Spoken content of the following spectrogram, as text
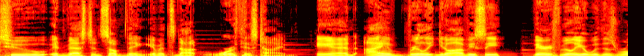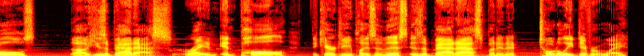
to invest in something if it's not worth his time. And I really, you know, obviously very familiar with his roles. Uh, he's a badass, right? And, and Paul, the character he plays in this, is a badass, but in a totally different way.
